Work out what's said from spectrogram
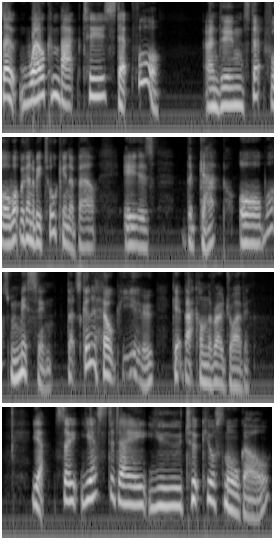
So, welcome back to step four. And in step four, what we're going to be talking about is the gap or what's missing that's going to help you get back on the road driving. Yeah, so yesterday you took your small goal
